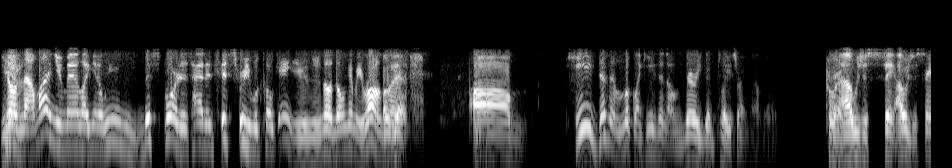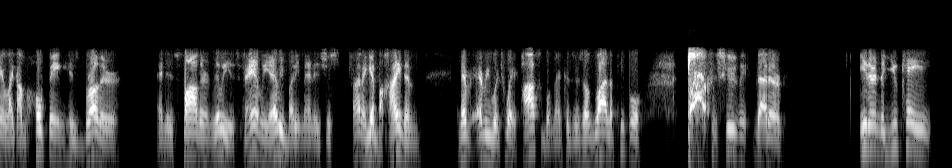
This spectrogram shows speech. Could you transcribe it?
You know, now mind you, man, like you know, we this sport has had its history with cocaine users. No, don't get me wrong, Oh but yes. um, he doesn't look like he's in a very good place right now, man. Correct. And I was just saying, I was just saying, like I'm hoping his brother and his father and really his family, everybody, man, is just trying to get behind him in every every which way possible, man. Because there's a lot of people, excuse me, that are either in the UK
